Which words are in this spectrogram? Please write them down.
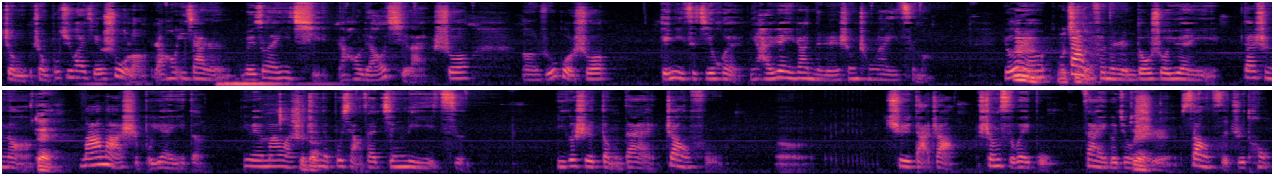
整整部剧快结束了，然后一家人围坐在一起，然后聊起来，说，嗯，如果说给你一次机会，你还愿意让你的人生重来一次吗？有的人，大部分的人都说愿意，但是呢，对，妈妈是不愿意的，因为妈妈是真的不想再经历一次，一个是等待丈夫，呃，去打仗生死未卜，再一个就是丧子之痛。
